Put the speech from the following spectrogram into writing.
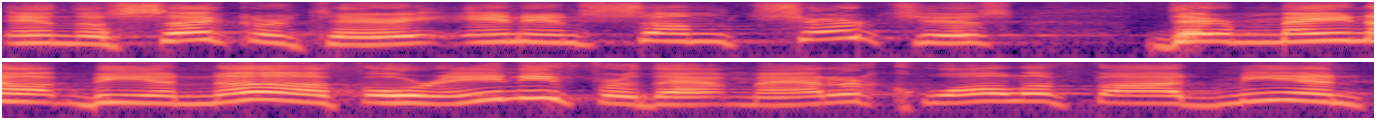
and the secretary. And in some churches, there may not be enough, or any for that matter, qualified men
